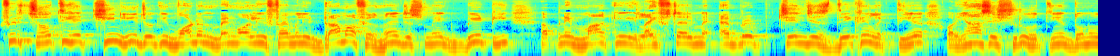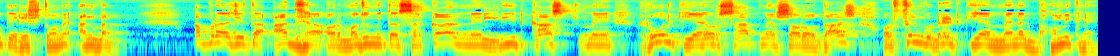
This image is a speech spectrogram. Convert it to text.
फिर चौथी है चीनी, जो कि modern Bengali family drama film है, जिसमें एक बेटी अपने माँ की लाइफस्टाइल में एब्रप्ट चेंजेस देखने लगती है और यहाँ से शुरू होती हैं दोनों के रिश्तों में अनबन। अपराजिता आध्या और मधुमिता सरकार ने लीड कास्ट में रोल किया है और साथ में सौरव दास और फ़िल्म को डायरेक्ट किया है मैनक भौमिक ने।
